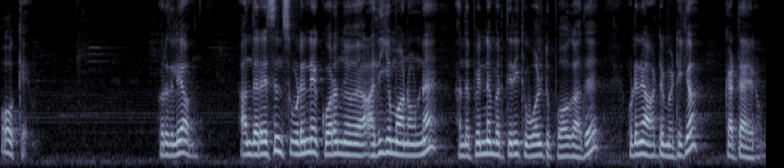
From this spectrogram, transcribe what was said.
ஓகே வருது இல்லையா? அந்த ரெசன்ஸ் உடனே குறைஞ்ச அதிகமான உடனே அந்த பின் நம்பர் த்ரீக்கு வோல்ட்டு போகாது. உடனே ஆட்டோமேட்டிக்காக கட் ஆயிரும்.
